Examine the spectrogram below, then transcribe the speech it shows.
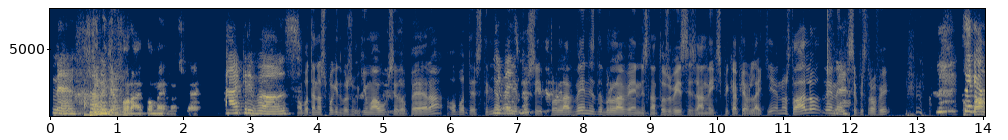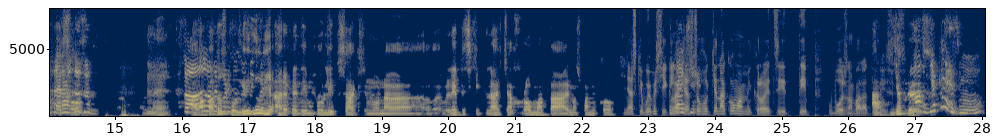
Ναι, Αυτή είναι η διαφορά επομένως. Ε. ακριβώς. Οπότε να σου πω και την προσωπική μου άποψη εδώ πέρα. Οπότε στη μια Για πες με. περίπτωση προλαβαίνεις δεν προλαβαίνεις να το σβήσεις αν έχεις πει κάποια βλακία, ενώ στο άλλο δεν Ναι. έχεις επιστροφή. Ξεκάθαρα. Σωστά, σωστά. Ναι. Στο Αλλά άλλο δεν πάντως μπορείς να πολύ σου πεις δουλειά, ρε παιδί μου. Πολύ ψάξιμο να βλέπεις κυκλάκια, χρώματα. Ένα πανικό. Μιας και που είπες κυκλάκια, Εντάξει. σου έχω και ένα ακόμα μικρό έτσι tip που μπορείς να Α, παρατηρήσεις. για πες. Α, για πες μου.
